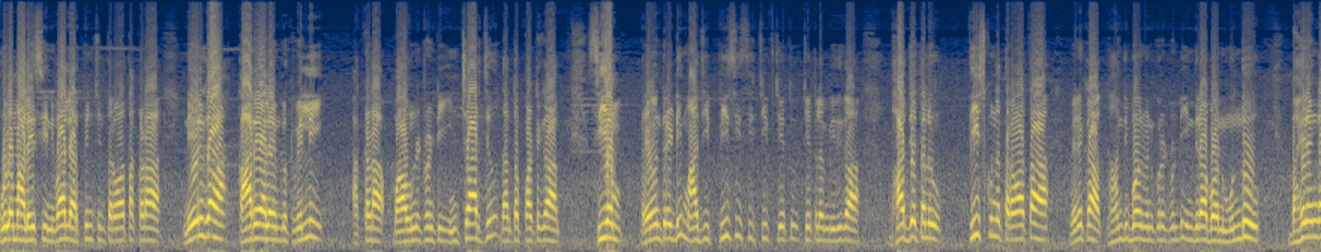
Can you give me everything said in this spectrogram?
పూలమాలేసి నివాళి అర్పించిన తర్వాత అక్కడ నేరుగా కార్యాలయంలోకి వెళ్ళి అక్కడ బా ఉన్నటువంటి ఇన్ఛార్జ్ దాంతోపాటుగా సీఎం రేవంత్ రెడ్డి మాజీ పీసీసీ చీఫ్ చేతు చేతుల మీదుగా బాధ్యతలు తీసుకున్న తర్వాత వెనుక గాంధీ భవన్ వెనుకున్నటువంటి ఇందిరాభవన్ ముందు బహిరంగ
